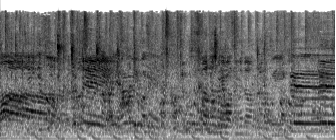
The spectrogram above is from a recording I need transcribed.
와, 재밌겠다. 이렇게 한국으로 왔습니다. 수단 정해봤습니다 끝.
